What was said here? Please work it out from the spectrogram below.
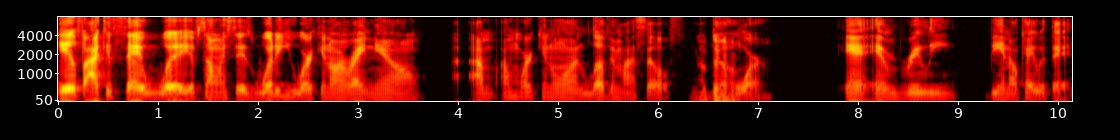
if I could say what if someone says, What are you working on right now? I'm I'm working on loving myself No doubt. more and, and really being okay with that.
